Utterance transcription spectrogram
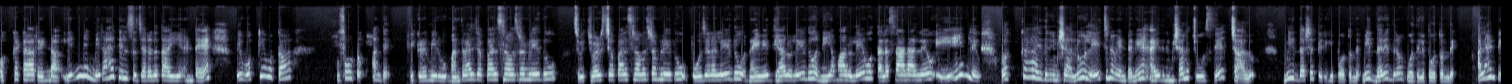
ఒక్కట రెండా ఎన్ని మిరాకిల్స్ జరుగుతాయి అంటే ఒకే ఒక ఫోటో అంతే. ఇక్కడ మీరు మంత్రాలు చెప్పాల్సిన అవసరం లేదు. స్విచ్ వర్డ్స్ చెప్పాల్సిన అవసరం లేదు పూజలు లేదు నైవేద్యాలు లేదు నియమాలు లేవు తల స్నానాలు లేవు ఏం లేవు. ఒక్క ఐదు నిమిషాలు లేచిన వెంటనే ఐదు నిమిషాలు చూస్తే చాలు. మీ దశ తిరిగిపోతుంది మీ దరిద్రం వదిలిపోతుంది. అలాంటి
